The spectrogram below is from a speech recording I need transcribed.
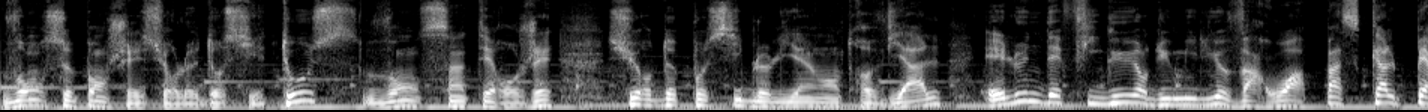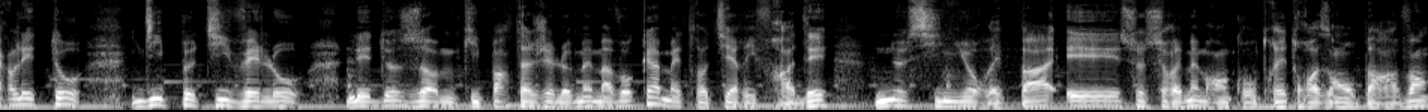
vont se pencher sur le dossier. Tous vont s'interroger sur de possibles liens entre Vial et l'une des figures du milieu varois, Pascal Perletto, dit Petit Vélo. Les deux hommes qui partageaient le même avocat, maître Thierry Fradet ne s'ignorait pas et se serait même rencontré trois ans auparavant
